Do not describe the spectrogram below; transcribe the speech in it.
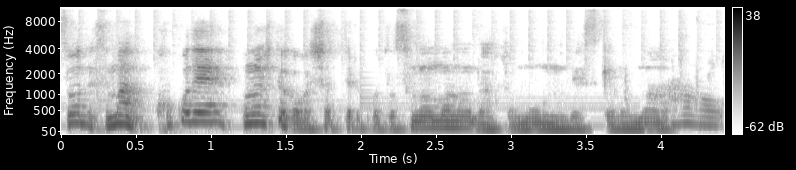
そうです。まあここでこの人がおっしゃってることそのものだと思うんですけども、はい、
